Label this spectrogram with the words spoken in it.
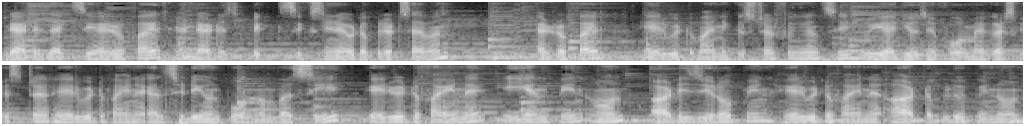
That is XC header file and that is PIC 16 header file here we define a crystal frequency. We are using 4 megahertz crystal. Here we define a lcd on port number c. Here we define a en pin on rd0 pin. Here we define a rw pin on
